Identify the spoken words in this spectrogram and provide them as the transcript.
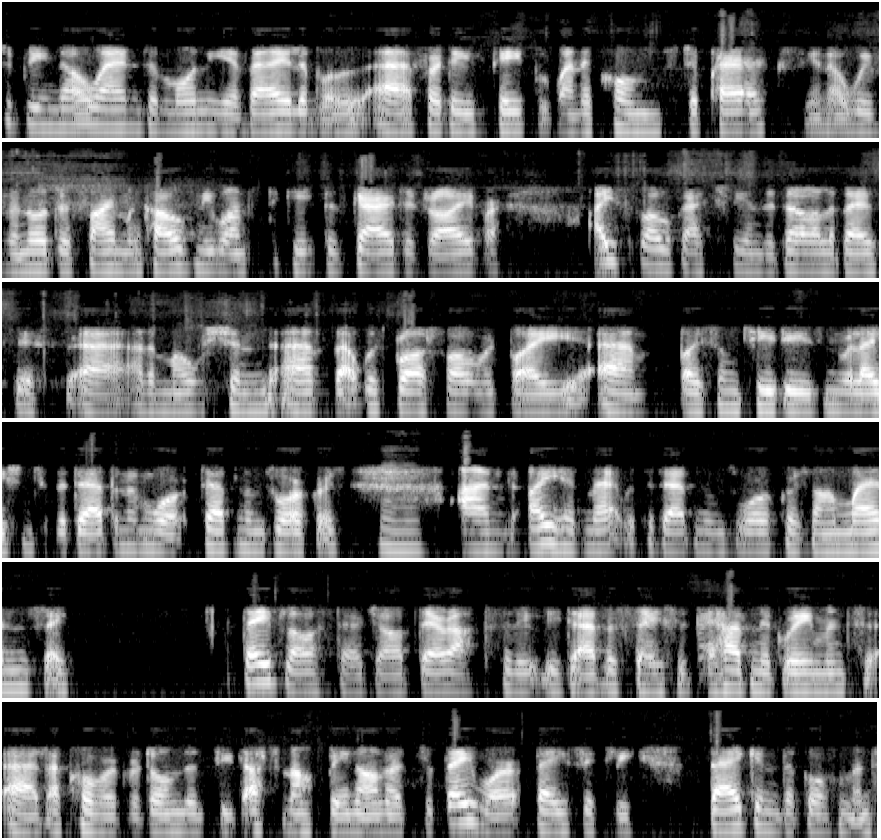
to be no end of money available uh, for these people when it comes to perks. You know, we've another Simon Coveney wants to keep his Garda driver. I spoke actually in the Dáil about this uh, at a motion um, that was brought forward by um, by some TDs in relation to the Debenham wor- Debenhams workers, mm-hmm. and I had met with the Debenhams workers on Wednesday, they've lost their job. They're absolutely devastated. They had an agreement uh, that covered redundancy. That's not being honoured. So they were basically begging the government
